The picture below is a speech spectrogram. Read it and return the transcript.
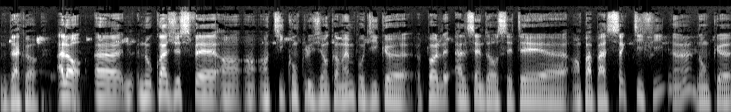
D'accord. Alors, euh, nous quoi juste fait en, en, en petite conclusion quand même pour dire que Paul Alcindor c'était euh, en papa sanctifie, hein, donc euh,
